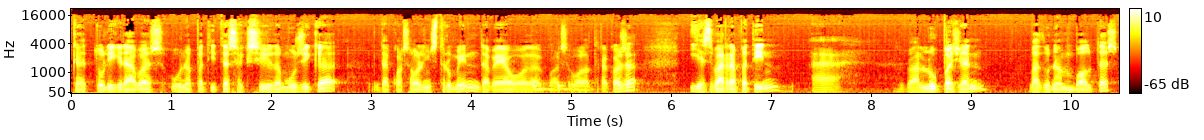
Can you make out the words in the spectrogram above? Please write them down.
que tu li graves una petita secció de música de qualsevol instrument, de veu o de qualsevol altra cosa, i es va repetint, eh, es va loopejant, va donant voltes,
